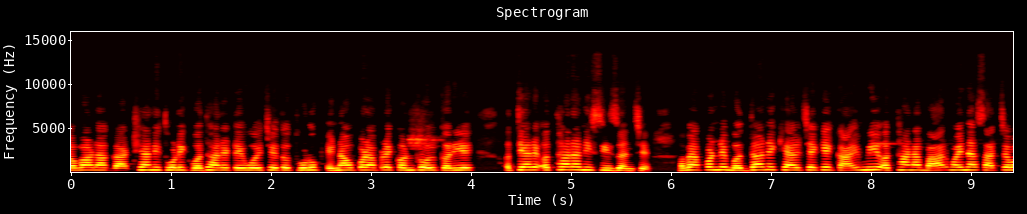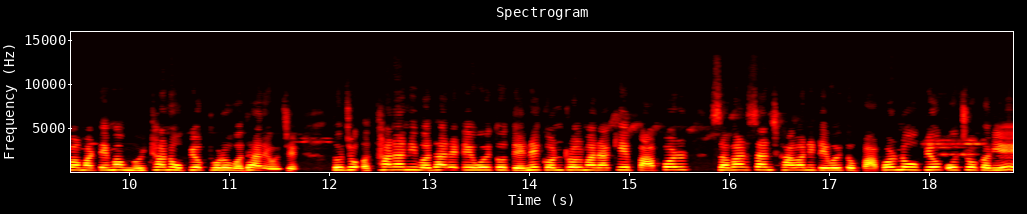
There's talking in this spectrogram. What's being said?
ચવાડા, ગાંઠિયાની થોડીક વધારે ટેવ હોય છે તો થોડુંક એના ઉપર આપણે કંટ્રોલ કરીએ. અત્યારે અથાણાની સિઝન છે. હવે આપણને બધાને ખ્યાલ છે કે કાયમી અથાણા બાર મહિના સાચવવા માટેમાં મીઠાનો ઉપયોગ થોડો વધારે હોય છે. તો જો અથાણાની વધારે ટેવ હોય તો તેને કંટ્રોલમાં રાખીએ. પાપડ સવાર સાંજ ખાવાની ટેવ હોય તો પાપડનો ઉપયોગ ઓછો કરીએ.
